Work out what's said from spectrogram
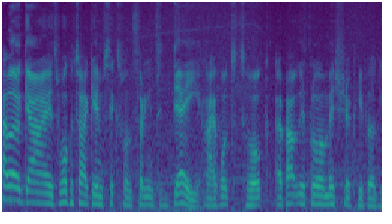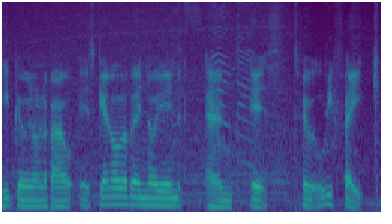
Hello guys, welcome to iGame613 and today I want to talk about this little mystery people keep going on about. It's getting a little bit annoying and it's totally fake.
